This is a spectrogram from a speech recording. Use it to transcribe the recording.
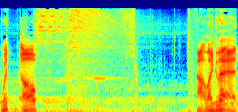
with... Oh. Not like that.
